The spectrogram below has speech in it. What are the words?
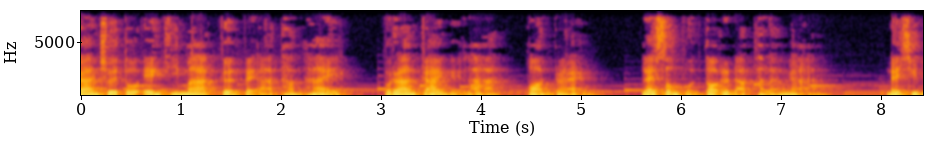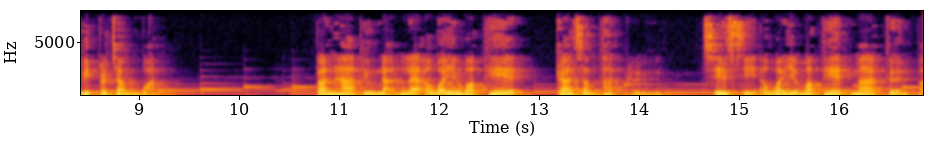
การช่วยตัวเองที่มากเกินไปอาจทำให้ ร่างกายเหนื่อยล้า อ่อนแรง และส่งผลต่อระดับพลังงาน ในชีวิตประจำวัน ปัญหาผิวหนังและอวัยวะเพศ การสัมผัสหรือเสียดสีอวัยวะเพศมากเกินไป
